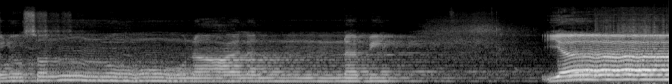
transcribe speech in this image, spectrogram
يصلون على النبي. يا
